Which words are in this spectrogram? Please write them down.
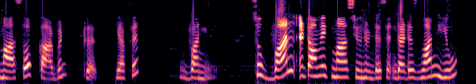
mass of carbon twelve या फिर one unit so one atomic mass unit that is one u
